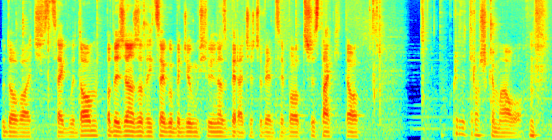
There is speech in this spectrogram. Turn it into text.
budować z cegły dom. Podejrzewam, że tej cegły będziemy musieli nazbierać jeszcze więcej, bo 300 to, to kurde troszkę mało.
